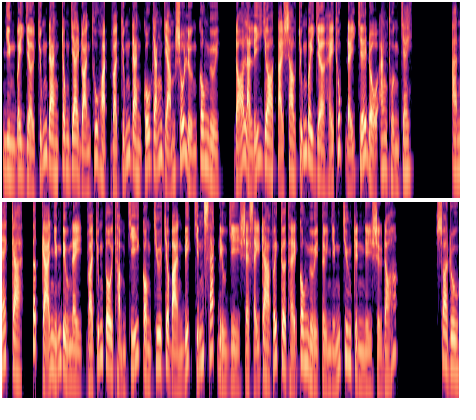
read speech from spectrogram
nhưng bây giờ chúng đang trong giai đoạn thu hoạch và chúng đang cố gắng giảm số lượng con người, đó là lý do tại sao chúng bây giờ hãy thúc đẩy chế độ ăn thuần chay. Aneka, tất cả những điều này và chúng tôi thậm chí còn chưa cho bạn biết chính xác điều gì sẽ xảy ra với cơ thể con người từ những chương trình nghị sự đó. Soaru,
